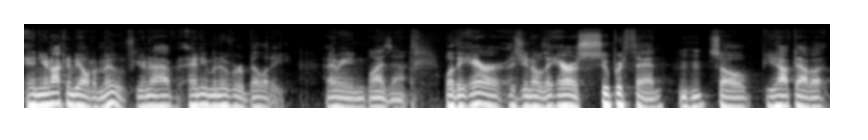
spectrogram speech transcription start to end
and you're not going to be able to move. You're not have any maneuverability. I mean, Why is that? well, the air, as you know, the air is super thin, so you have to have a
